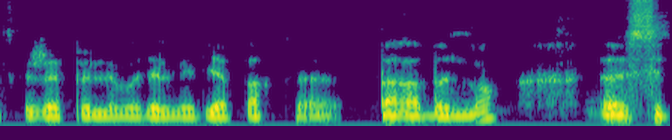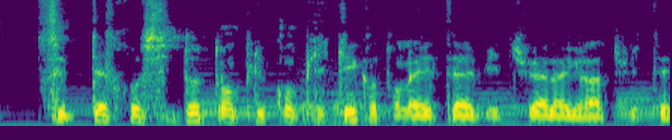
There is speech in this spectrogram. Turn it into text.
ce que j'appelle le modèle Mediapart par abonnement, c'est peut-être aussi d'autant plus compliqué quand on a été habitué à la gratuité.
